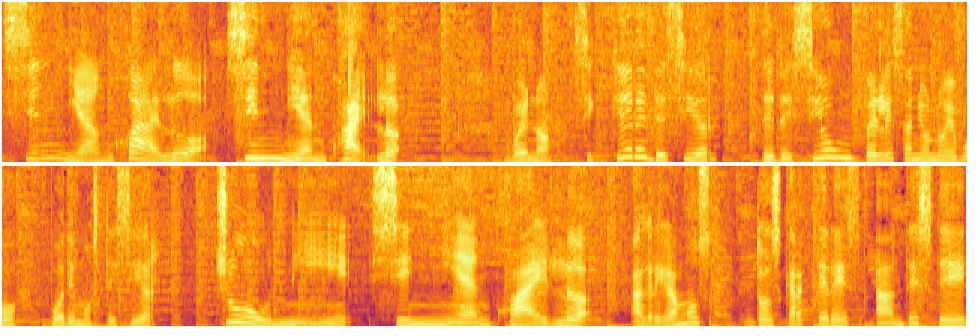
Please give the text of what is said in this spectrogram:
新年快乐.新年快乐. Bueno, si quiere decir te deseo un feliz año nuevo, podemos decir 祝你新年快乐. Agregamos dos caracteres antes de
